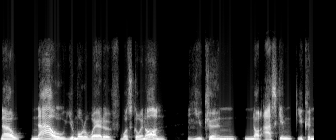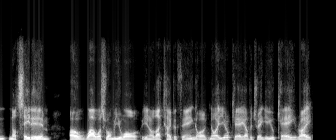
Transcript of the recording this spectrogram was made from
Now now you're more aware of what's going on. You can not ask him you can not say to him oh wow what's wrong with you all? You know that type of thing. Or no you're okay have a drink are you okay? Right?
